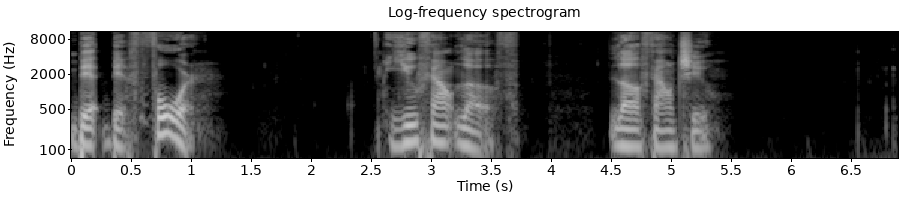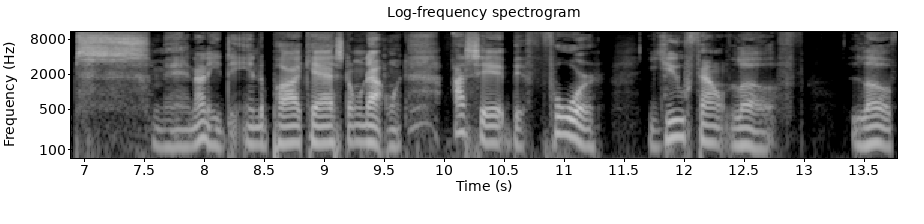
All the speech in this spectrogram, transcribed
But before you found love, love found you. Man, I need to end the podcast on that one. I said before you found love, love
